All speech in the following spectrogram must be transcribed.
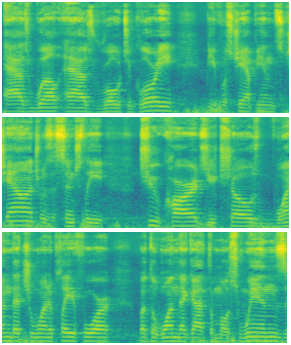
as well as Road to Glory. People's Champions Challenge was essentially two cards. You chose one that you want to play for, but the one that got the most wins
